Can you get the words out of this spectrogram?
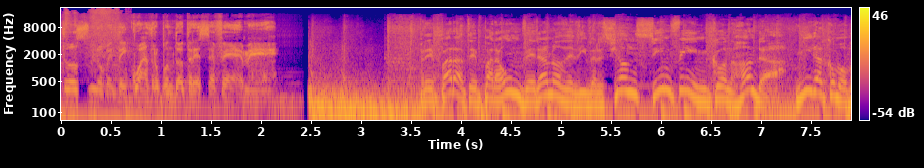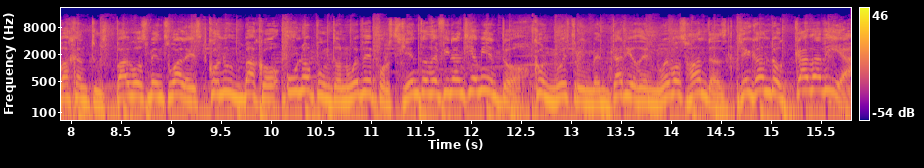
294.3 FM. Prepárate para un verano de diversión sin fin con Honda. Mira cómo bajan tus pagos mensuales con un bajo 1.9% de financiamiento. Con nuestro inventario de nuevos Hondas llegando cada día.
